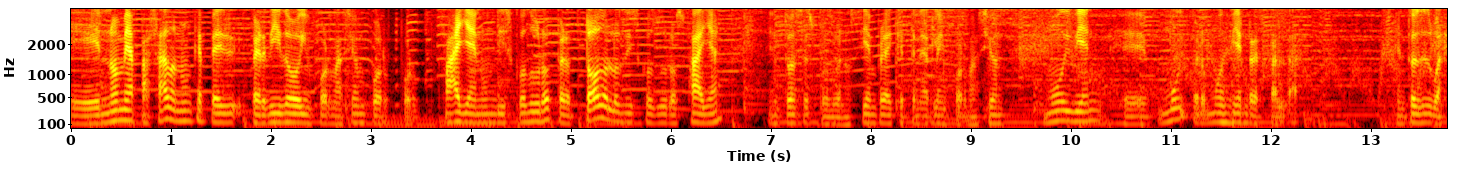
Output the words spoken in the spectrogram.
eh, no me ha pasado, nunca he perdido información por, falla en un disco duro, pero todos los discos duros fallan. Entonces, pues bueno, siempre hay que tener la información muy bien, eh, muy, pero muy bien respaldada. Entonces, bueno,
